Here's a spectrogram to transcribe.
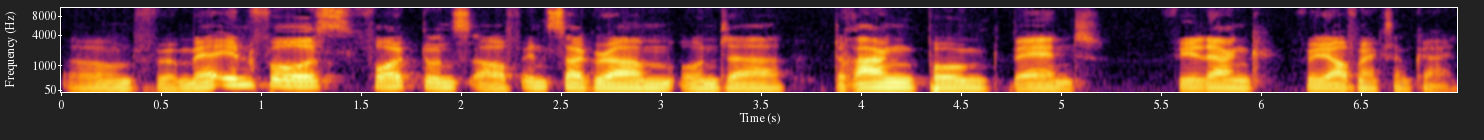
Und für mehr Infos folgt uns auf Instagram unter drang.band. Vielen Dank für die Aufmerksamkeit.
